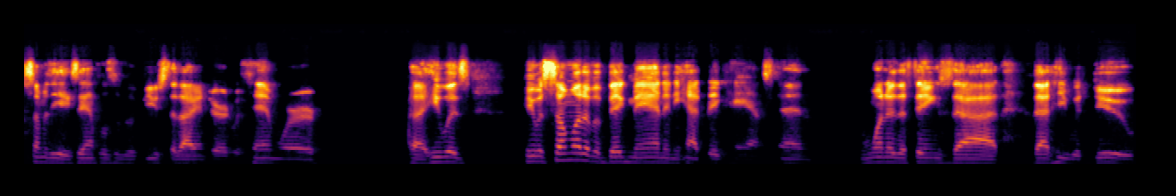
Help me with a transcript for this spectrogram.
some of the examples of abuse that I endured with him were uh, he was he was somewhat of a big man and he had big hands and one of the things that that he would do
